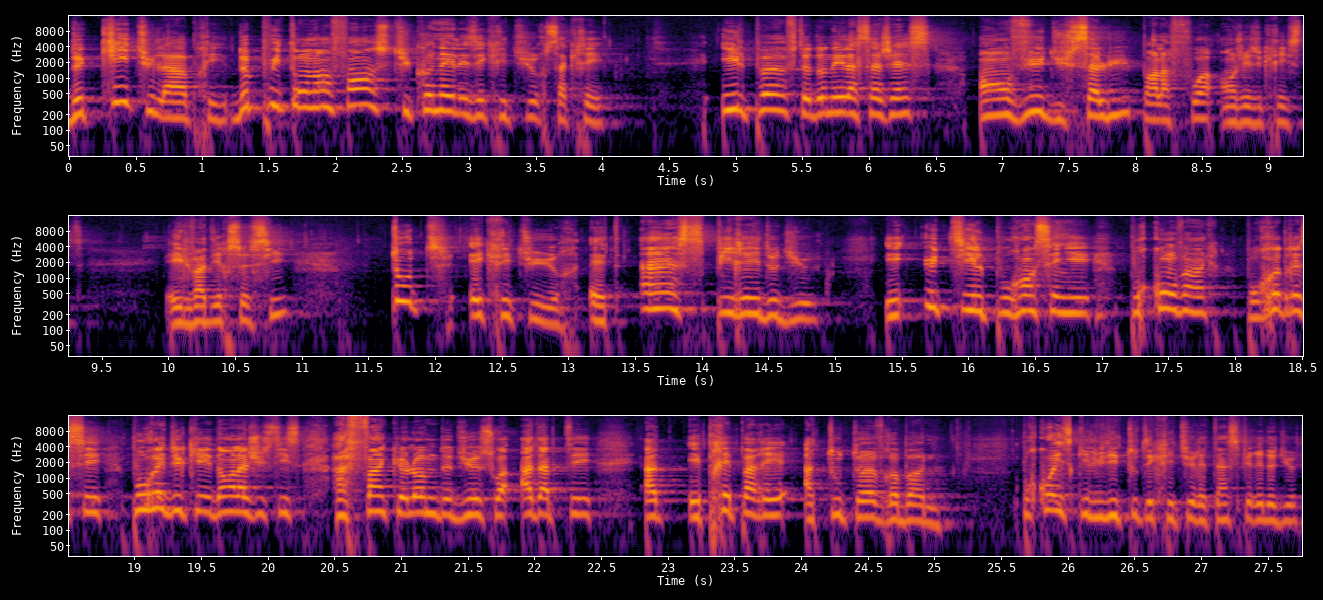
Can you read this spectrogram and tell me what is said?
de qui tu l'as appris. Depuis ton enfance, tu connais les écritures sacrées ils peuvent te donner la sagesse en vue du salut par la foi en Jésus-Christ. Et il va dire ceci, toute écriture est inspirée de Dieu et utile pour enseigner, pour convaincre, pour redresser, pour éduquer dans la justice, afin que l'homme de Dieu soit adapté et préparé à toute œuvre bonne. Pourquoi est-ce qu'il lui dit toute écriture est inspirée de Dieu?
